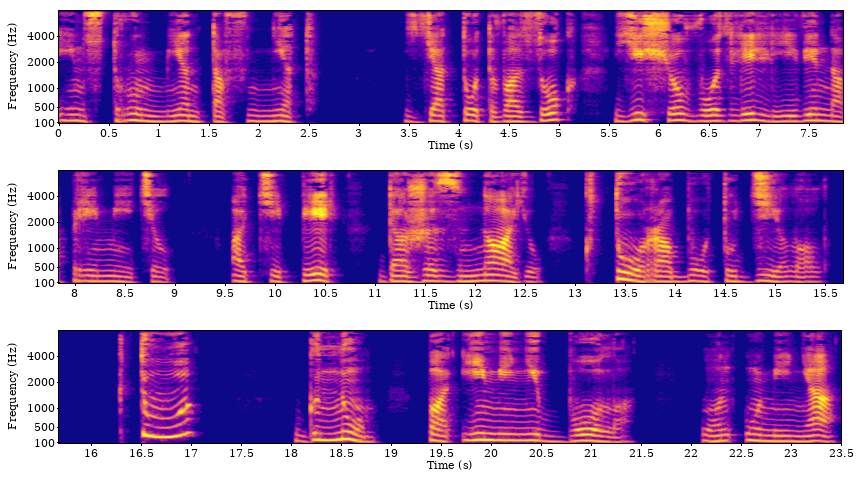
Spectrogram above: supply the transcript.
Инструментов нет. Я тот вазок еще возле Ливина приметил, а теперь даже знаю, кто работу делал. Кто? Гном по имени Бола. Он у меня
